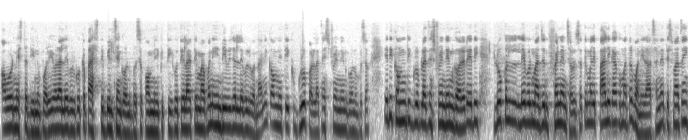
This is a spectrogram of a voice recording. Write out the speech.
अवेरनेस त दिनु पऱ्यो एउटा लेभलको क्यापासिटी बिल्ड चाहिँ गर्नुपर्छ कम्युनिटीको त्यसलाई त्यसमा पनि इन्डिभिजुअल लेभल भन्दा पनि कम्युनिटीको ग्रुपहरूलाई चाहिँ स्ट्रेन्डेन गर्नुपर्छ। यदि कम्युनिटी ग्रुपलाई चाहिँ स्ट्रेन्डेन गरेर यदि लोकल लेभलमा जुन फाइनेन्सहरू छ त्यो मैले पालिकाको मात्र भनिरहेको छैन। त्यसमा चाहिँ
